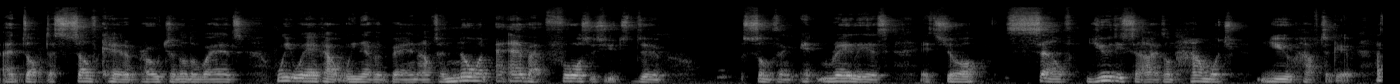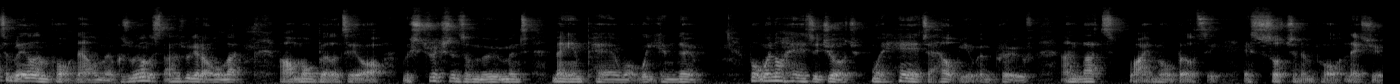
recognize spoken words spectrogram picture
adopt a self care approach, in other words, we work out, we never burn out, and no one ever forces you to do something. It really is. It's your self. You decide on how much you have to give. That's a real important element because we understand as we get older, our mobility or restrictions of movement may impair what we can do. But we're not here to judge, we're here to help you improve, and that's why mobility is such an important issue.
